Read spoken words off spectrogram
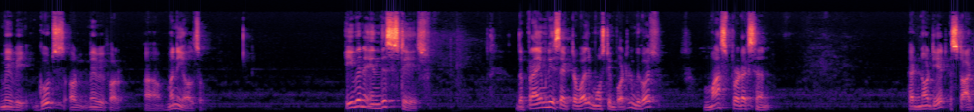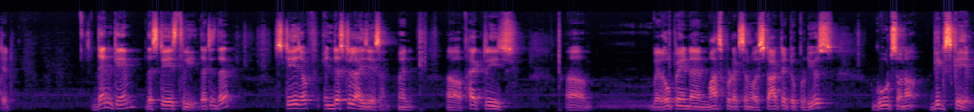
maybe goods or maybe for uh, money also. Even in this stage, the primary sector was most important because mass production had not yet started. Then came the stage three, that is the stage of industrialization when uh, factories uh, were opened and mass production was started to produce goods on a big scale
